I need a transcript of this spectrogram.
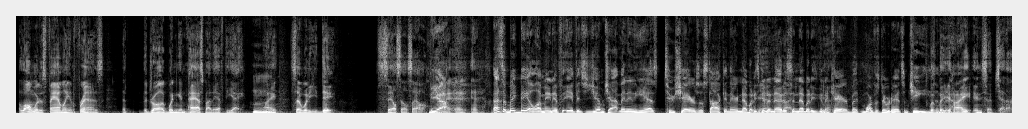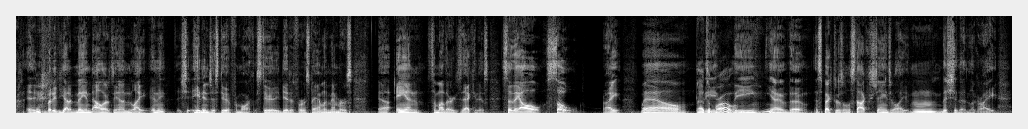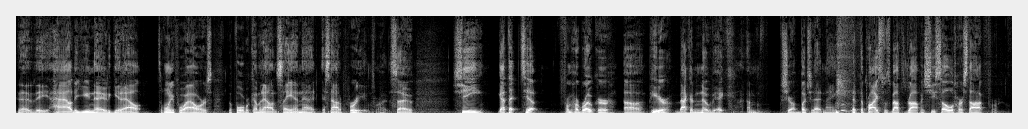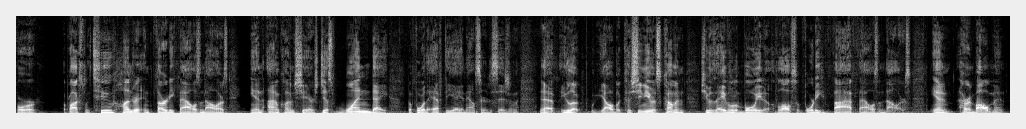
along with his family and friends, that the drug wouldn't get passed by the FDA. Hmm. Right. So what do you do? Sell, sell, sell. Yeah. Right? And, and, That's a big deal. I mean, if if it's Jim Chapman and he has two shares of stock in there, nobody's going to notice right. and nobody's going to care. But Martha Stewart had some cheese. but, but right, and so cheddar. And- but if you got a million dollars in, like, and it, he didn't just do it for Martha Stewart; he did it for his family members uh, and some other executives. So they all sold, right? Well, That's a the- problem. The you know the inspectors on the stock exchange are like, mm, this shit doesn't look right. Uh, the how do you know to get out 24 hours before we're coming out and saying that it's not approved, right? So she got that tip from her broker, uh, Peter Bacanovic. I'm sure I butchered that name. that the price was about to drop, and she sold her stock for, for approximately two hundred and thirty thousand dollars in ImClone shares just one day before the FDA announced their decision. Uh, you look, y'all, because she knew it's coming, she was able to avoid a loss of forty-five thousand dollars. And her involvement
